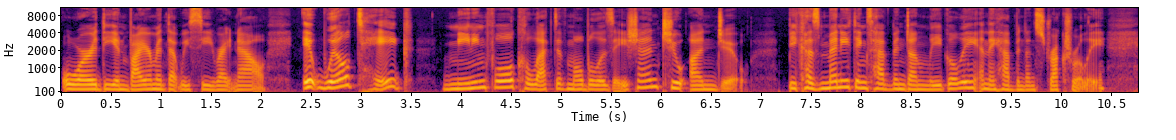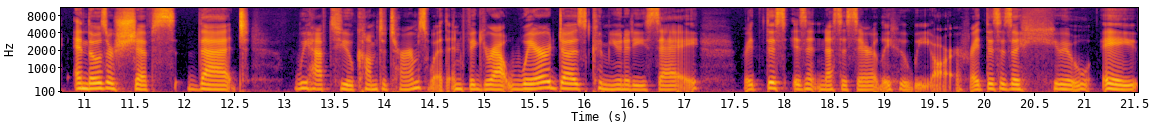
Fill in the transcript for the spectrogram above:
or the environment that we see right now, it will take meaningful collective mobilization to undo because many things have been done legally and they have been done structurally. And those are shifts that we have to come to terms with and figure out where does community say, right, this isn't necessarily who we are, right? This is a who a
